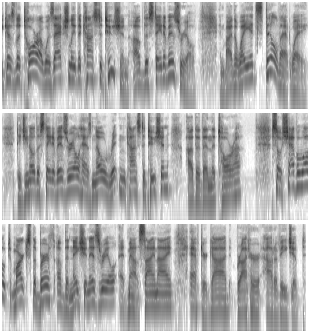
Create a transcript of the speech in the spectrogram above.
because the Torah was actually the constitution of the state of Israel. And by the way, it's still that way. Did you know the state of Israel has no written constitution other than the Torah? So Shavuot marks the birth of the nation Israel at Mount Sinai after God brought her out of Egypt.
